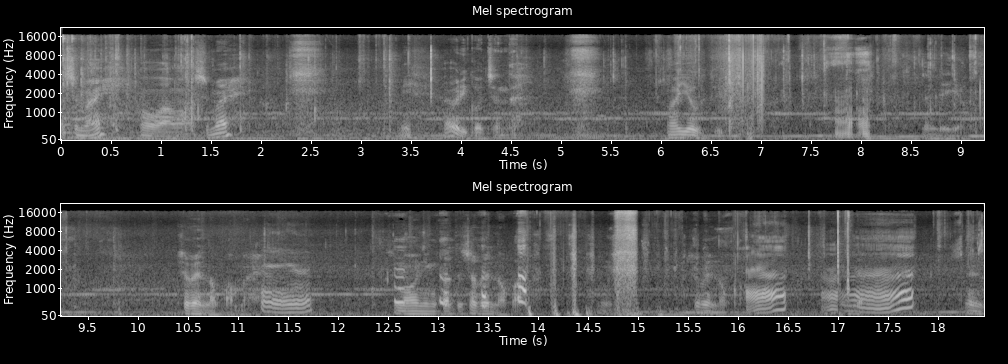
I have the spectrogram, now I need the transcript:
おしまい？おわんはおしまい？あおりこちゃんだ。あいよくてなんでいいよ。喋んのかお前。スマホに向かって喋んのか？喋、うん、んのか？なんでい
